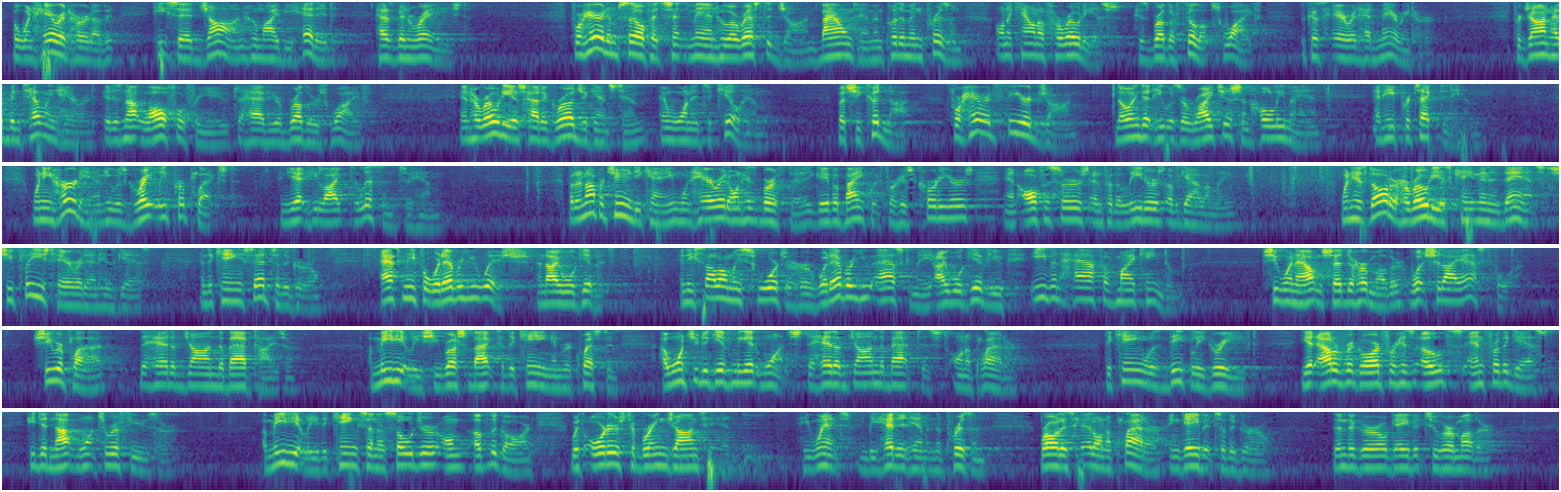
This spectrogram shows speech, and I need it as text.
But when Herod heard of it, he said, John, whom I beheaded, has been raised. For Herod himself had sent men who arrested John, bound him, and put him in prison on account of Herodias, his brother Philip's wife, because Herod had married her. For John had been telling Herod, It is not lawful for you to have your brother's wife. And Herodias had a grudge against him and wanted to kill him. But she could not, for Herod feared John, knowing that he was a righteous and holy man and he protected him. When he heard him, he was greatly perplexed, and yet he liked to listen to him. But an opportunity came when Herod, on his birthday, gave a banquet for his courtiers and officers and for the leaders of Galilee. When his daughter Herodias came in and danced, she pleased Herod and his guests. And the king said to the girl, Ask me for whatever you wish, and I will give it. And he solemnly swore to her, Whatever you ask me, I will give you, even half of my kingdom. She went out and said to her mother, What should I ask for? She replied, The head of John the Baptizer. Immediately she rushed back to the king and requested, I want you to give me at once the head of John the Baptist on a platter. The king was deeply grieved, yet out of regard for his oaths and for the guests, he did not want to refuse her. Immediately the king sent a soldier on, of the guard with orders to bring John's head. He went and beheaded him in the prison brought his head on a platter and gave it to the girl. Then the girl gave it to her mother.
